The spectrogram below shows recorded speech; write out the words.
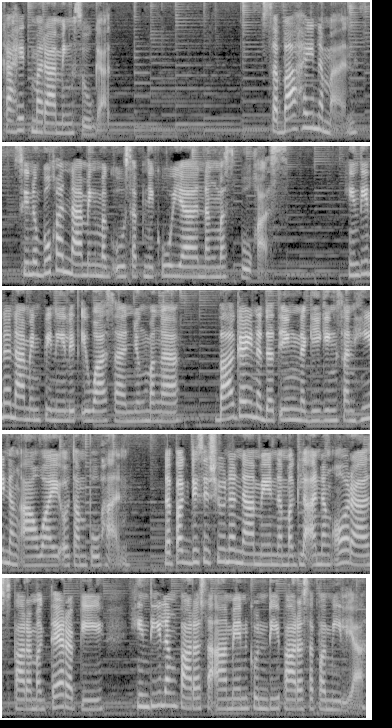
kahit maraming sugat. Sa bahay naman, sinubukan naming mag-usap ni kuya ng mas bukas. Hindi na namin pinilit iwasan yung mga bagay na dating nagiging sanhi ng away o tampuhan. Napagdesisyonan namin na maglaan ng oras para mag-therapy, hindi lang para sa amin kundi para sa pamilya.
